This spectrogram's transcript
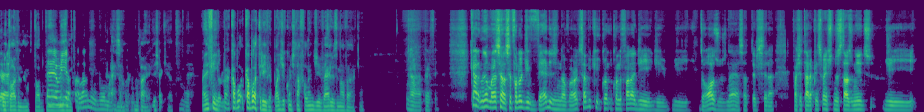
é. O Toby não. O Toby também. É, eu ia falar, não vou mais. É, não, não, vai, deixa quieto. É. Mas enfim, acabou, acabou a trivia. Pode continuar falando de velhos em Nova York. Ah, perfeito. Cara, não, mas assim, ó, você falou de velhos em Nova York, sabe que quando, quando fala de, de, de, idosos, né, essa terceira faixa etária, principalmente nos Estados Unidos, de,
